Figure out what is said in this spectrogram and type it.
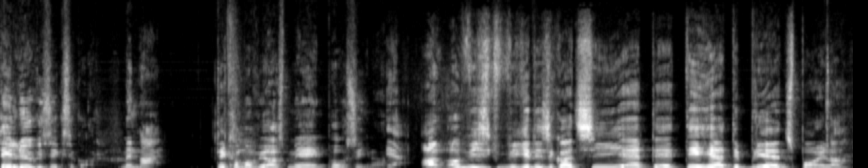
det lykkes ikke så godt. Men Nej. Det kommer vi også mere ind på senere. Ja, og, og vi, vi kan lige så godt sige, at uh, det her, det bliver en spoiler.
